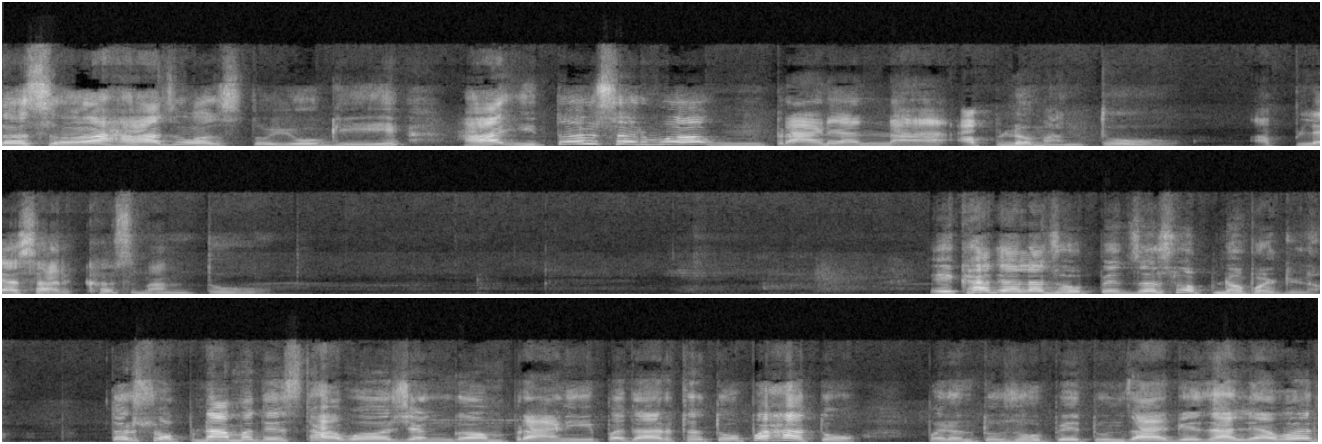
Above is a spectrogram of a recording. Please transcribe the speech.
तसं हा जो असतो योगी हा इतर सर्व प्राण्यांना आपलं मानतो. आपल्यासारखंच मानतो. एखाद्याला झोपेत जर स्वप्न पडलं तर स्वप्नामध्ये स्थावर जंगम प्राणी पदार्थ तो पाहतो. परंतु झोपेतून जागे झाल्यावर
